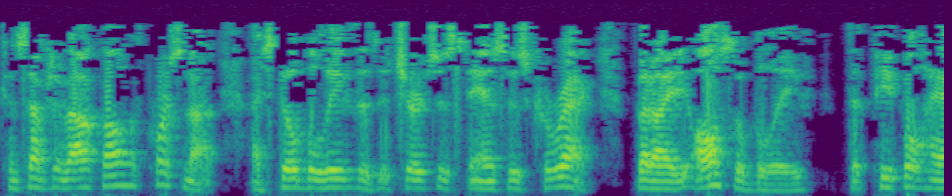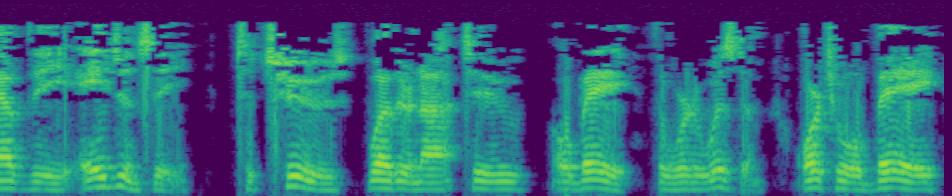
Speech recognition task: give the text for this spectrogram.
consumption of alcohol? Of course not. I still believe that the church's stance is correct, but I also believe that people have the agency to choose whether or not to obey the word of wisdom or to obey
